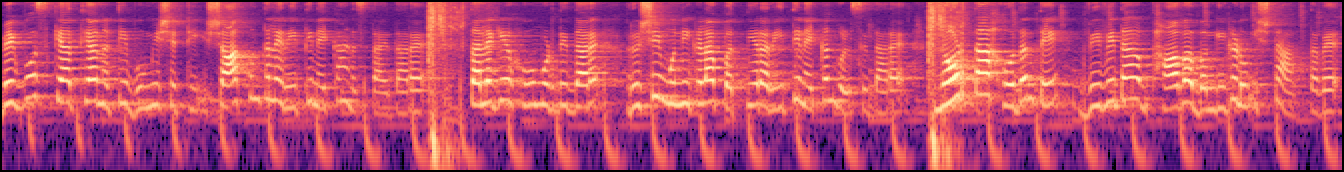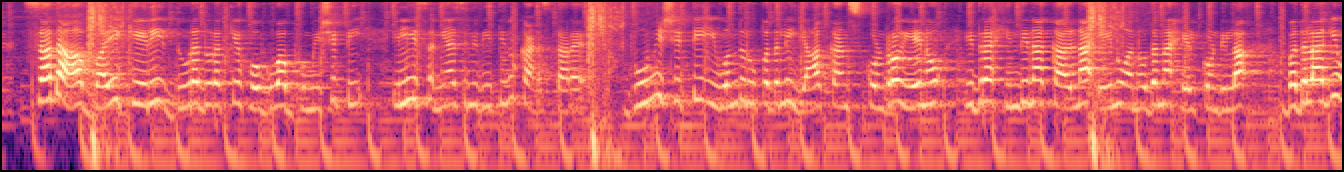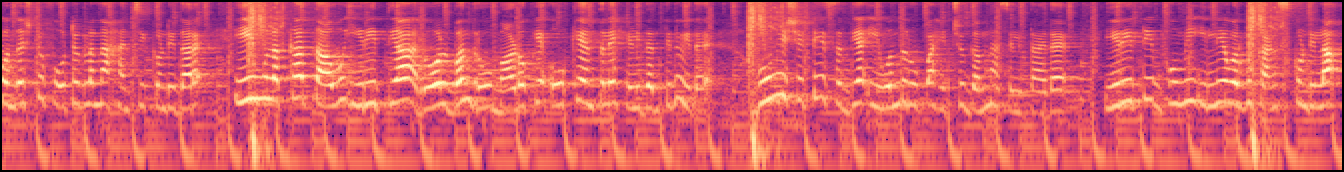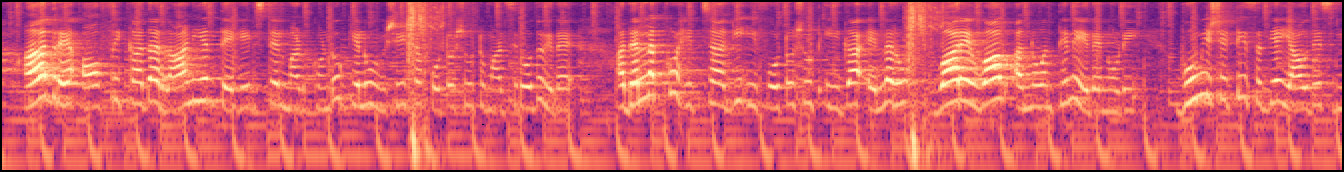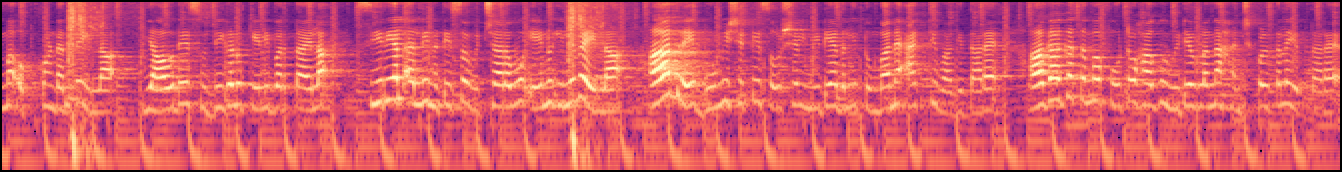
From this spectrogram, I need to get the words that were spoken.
Big boss ಖ್ಯಾತಿಯ ನಟಿ ಭೂಮಿ ಶೆಟ್ಟಿ ಶಾಕುಂತಲೆ ರೀತಿನೇ ಕಾಣಿಸ್ತಾ ಇದ್ದಾರೆ. ತಲೆಗೆ ಹೂ ಮುಡಿದಿದ್ದಾರೆ, ಋಷಿ ಮುನಿಗಳ ಪತ್ನಿಯರ ರೀತಿನೇ ಕಂಗೊಳಿಸಿದ್ದಾರೆ. ನೋಡ್ತಾ ಹೋದಂತೆ ವಿವಿಧ ಭಾವಭಂಗಿಗಳು ಇಷ್ಟ ಆಗ್ತವೆ. ಸದಾ ಬೈಕೇರಿ ದೂರ ದೂರಕ್ಕೆ ಹೋಗುವ ಭೂಮಿ ಶೆಟ್ಟಿ ಇಲ್ಲಿ ಸನ್ಯಾಸಿನಿ ರೀತಿನೂ ಕಾಣಿಸ್ತಾರೆ. ಭೂಮಿ ಶೆಟ್ಟಿ ಈ ಒಂದು ರೂಪದಲ್ಲಿ ಯಾಕೆ ಕಾಣಿಸ್ಕೊಂಡ್ರೋ ಏನೋ ಇದರ ಹಿಂದಿನ ಕಾರಣ ಏನು ಅನ್ನೋದನ್ನ ಹೇಳ್ಕೊಂಡಿಲ್ಲ. ಬದಲಾಗಿ ಒಂದಷ್ಟು ಫೋಟೋಗಳನ್ನ ಹಂಚಿಕೊಂಡಿದ್ದಾರೆ. ಈ ಮೂಲಕ ತಾವು ಈ ರೀತಿಯ ರೋಲ್ ಬಂದ್ರು ಮಾಡೋಕೆ ಓಕೆ ಅಂತಲೇ ಹೇಳಿದಂತೆಯೂ ಇದೆ. ಭೂಮಿ ಶೆಟ್ಟಿ ಸದ್ಯ ಈ ಒಂದು ರೂಪ ಹೆಚ್ಚು ಗಮನ ಸೆಳೀತಾ ಇದೆ. ಈ ರೀತಿ ಭೂಮಿ ಇಲ್ಲಿಯವರೆಗೂ ಕಾಣಿಸ್ಕೊಂಡಿಲ್ಲ. ಆದರೆ ಆಫ್ರಿಕಾದ ರಾಣಿಯಂತೆ ಹೇರ್ ಸ್ಟೈಲ್ ಮಾಡಿಕೊಂಡು ಕೆಲವು ವಿಶೇಷ ಫೋಟೋಶೂಟ್ ಮಾಡಿಸಿರೋದು ಇದೆ. ಅದೆಲ್ಲಕ್ಕೂ ಹೆಚ್ಚಾಗಿ ಈ ಫೋಟೋಶೂಟ್ ಈಗ ಎಲ್ಲರೂ ವಾರೆ ವಾವ್ ಅನ್ನುವಂತೆಯೇ ಇದೆ ನೋಡಿ. ಭೂಮಿ ಶೆಟ್ಟಿ ಸದ್ಯ ಯಾವುದೇ ಸಿನಿಮಾ ಒಪ್ಕೊಂಡಂತೆ ಇಲ್ಲ. ಯಾವುದೇ ಸುದ್ದಿಗಳು ಕೇಳಿ ಬರ್ತಾ ಇಲ್ಲ. ಸೀರಿಯಲ್ ಅಲ್ಲಿ ನಟಿಸೋ ವಿಚಾರವೂ ಏನು ಇಲ್ಲವೇ ಇಲ್ಲ. ಆದರೆ ಭೂಮಿ ಶೆಟ್ಟಿ ಸೋಷಿಯಲ್ ಮೀಡಿಯಾದಲ್ಲಿ ತುಂಬಾನೇ ಆಕ್ಟಿವ್ ಆಗಿದ್ದಾರೆ. ಆಗಾಗ ತಮ್ಮ ಫೋಟೋ ಹಾಗೂ ವಿಡಿಯೋಗಳನ್ನು ಹಂಚಿಕೊಳ್ತಲೇ ಇರ್ತಾರೆ.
